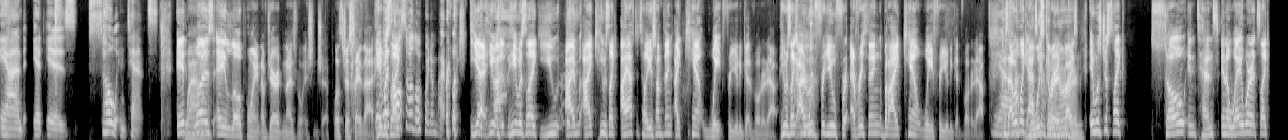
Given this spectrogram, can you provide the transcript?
and it is so intense. It Wow. was a low point of Jared and I's relationship. Let's just say that. He it was, like, also a low point of my relationship. yeah, he he was like, you, I'm, I. He was like, I have to tell you something. I can't wait for you to get voted out. He was like, I root for you for everything, but I can't wait for you to get voted out. Yeah. Because I would like What ask was him for going advice. on? It was just like so intense in a way where it's like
